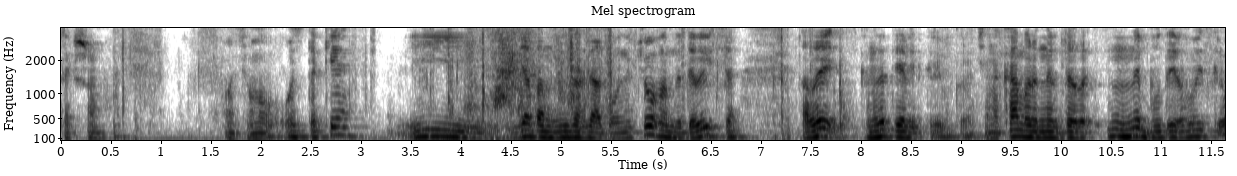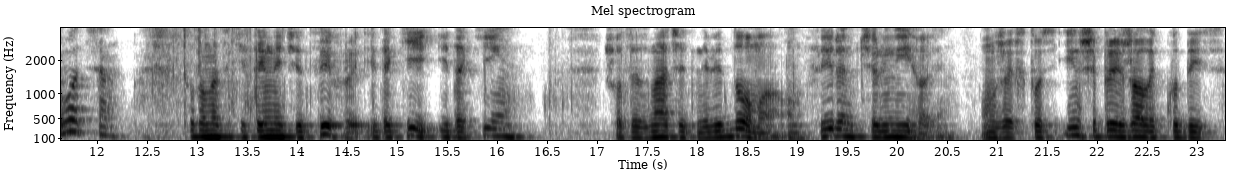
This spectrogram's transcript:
Так що ось воно ось таке. І я там не заглядував нічого, не дивився. Але конверт я відкрив. Коротше, на камеру не, вдали, не буде його відкриватися. Тут у нас якісь таємничі цифри, і такі, і такі. Що це значить, невідомо. Он Фірен Чернігові. Он же хтось інший приїжджали кудись.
